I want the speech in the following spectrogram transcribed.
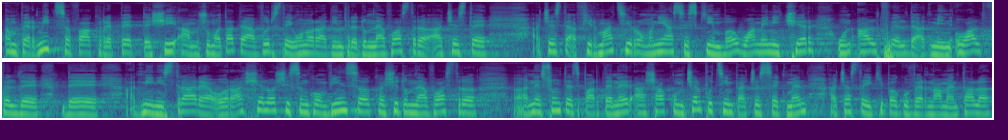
Îmi permit să fac, repet, deși am jumătatea vârstei unora dintre dumneavoastră, noastră aceste, aceste afirmații, România se schimbă, oamenii cer un alt fel de admin, o alt fel de, de administrare a orașelor și sunt convinsă că și dumneavoastră uh, ne sunteți parteneri, așa cum cel puțin pe acest segment, această echipă guvernamentală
